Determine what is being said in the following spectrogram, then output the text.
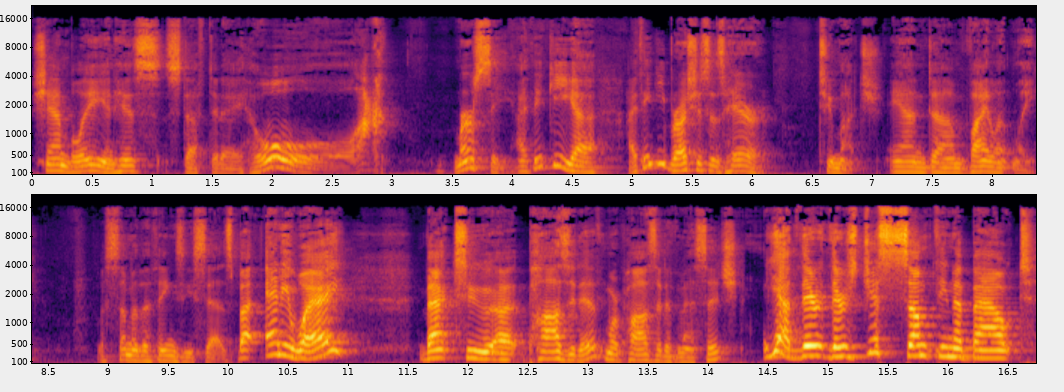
Chamblee and his stuff today. Oh, ah, mercy. I think he, uh, I think he brushes his hair too much and um, violently with some of the things he says. But anyway, back to a positive, more positive message. Yeah, there, there's just something about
